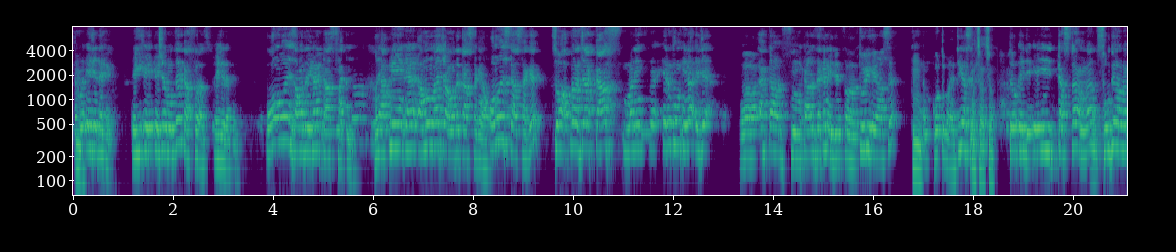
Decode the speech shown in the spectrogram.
তারপর এই যে দেখেন এই এটার মধ্যে কাজ করা আছে। এই যে দেখেন। অলওয়েজ আমাদের এখানে কাজ থাকে। মানে আপনি এমন নয় যে আমাদের কাজ থাকে না অলওয়েজ কাজ থাকে। সো আপনার যারা কাজ মানে এরকম এনা এই যে একটা কাজ দেখেন এই যে তৈরি হয়ে আছে বর্তমানে ঠিক আছে? আচ্ছা আচ্ছা। তো এই যে এই কাজটা আমরা সৌদি আরবে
